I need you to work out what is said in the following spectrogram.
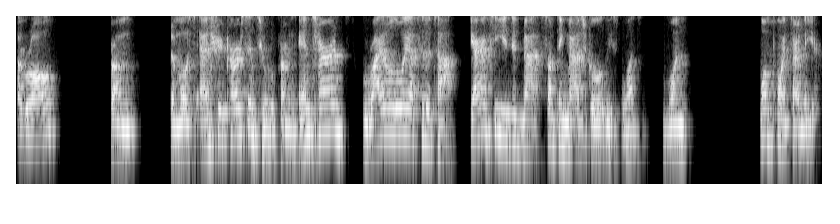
what role, from the most entry person to from an intern right all the way up to the top. Guarantee you did ma- something magical at least once, one, one point during the year.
